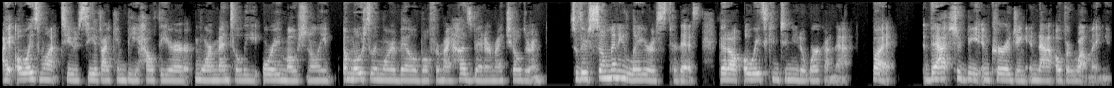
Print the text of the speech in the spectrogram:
I always want to see if I can be healthier, more mentally or emotionally, emotionally more available for my husband or my children. So there's so many layers to this that I'll always continue to work on that. But that should be encouraging and not overwhelming.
